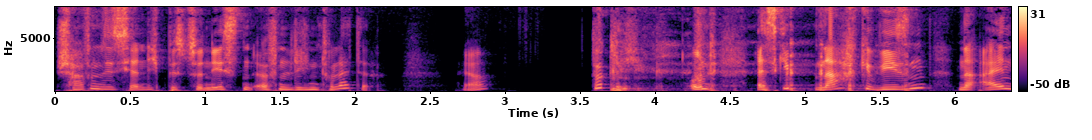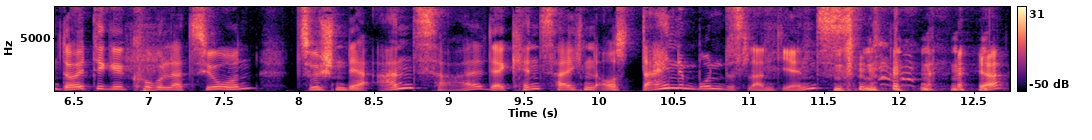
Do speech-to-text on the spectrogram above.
schaffen sie es ja nicht bis zur nächsten öffentlichen Toilette. Ja, Wirklich. Und es gibt nachgewiesen eine eindeutige Korrelation zwischen der Anzahl der Kennzeichen aus deinem Bundesland, Jens, ja,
